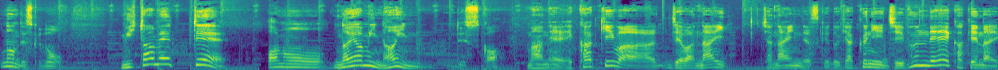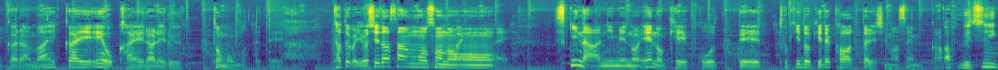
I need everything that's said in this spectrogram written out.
なんですけど見た目ってあの悩みないんですか？まあね絵描きはではないじゃないんですけど逆に自分で絵描けないから毎回絵を変えられるとも思ってて。例えば吉田さんもその、はいはい。好きなアニメの絵の傾向って時々で変わったりしませんか？あ別に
